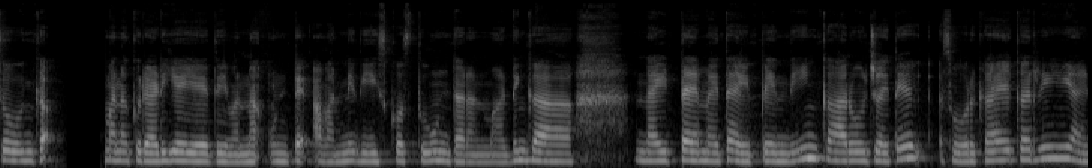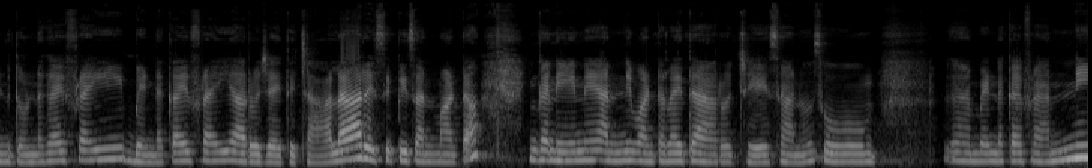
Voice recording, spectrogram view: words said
సో ఇంకా మనకు రెడీ అయ్యేది ఏమన్నా ఉంటే అవన్నీ తీసుకొస్తూ ఉంటారనమాట ఇంకా నైట్ టైం అయితే అయిపోయింది. ఇంకా ఆ రోజు అయితే సోరకాయ కర్రీ అండ్ దొండకాయ ఫ్రై బెండకాయ ఫ్రై ఆ రోజు అయితే చాలా రెసిపీస్ అనమాట ఇంకా నేనే అన్ని వంటలు అయితే ఆ రోజు చేశాను. సో బెండకాయ ఫ్రై అన్నీ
